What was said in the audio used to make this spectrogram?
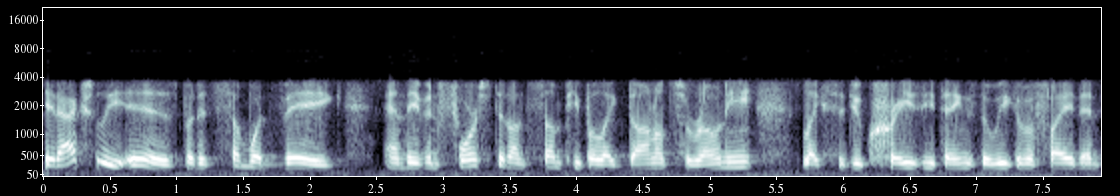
It actually is, but it's somewhat vague, and they've enforced it on some people. Like Donald Cerrone likes to do crazy things the week of a fight, and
